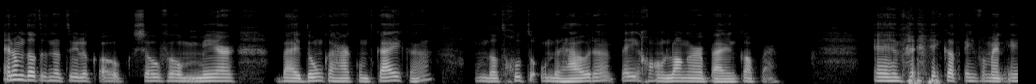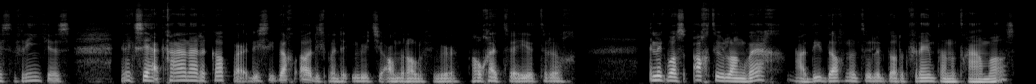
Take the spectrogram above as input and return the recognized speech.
En omdat het natuurlijk ook zoveel meer bij donker haar komt kijken, om dat goed te onderhouden, ben je gewoon langer bij een kapper. En ik had een van mijn eerste vriendjes. En ik zei, ja, ik ga nou naar de kapper. Dus ik dacht, oh, die is met een uurtje, anderhalf uur. Hooguit twee uur terug. En ik was acht uur lang weg. Nou, die dag natuurlijk dat ik vreemd aan het gaan was.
